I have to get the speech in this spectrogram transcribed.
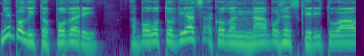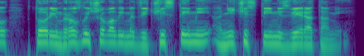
Neboli to povery a bolo to viac ako len náboženský rituál, ktorým rozlišovali medzi čistými a nečistými zvieratami.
